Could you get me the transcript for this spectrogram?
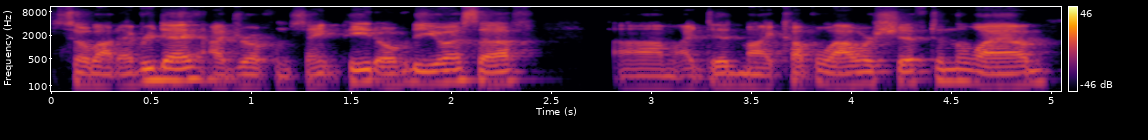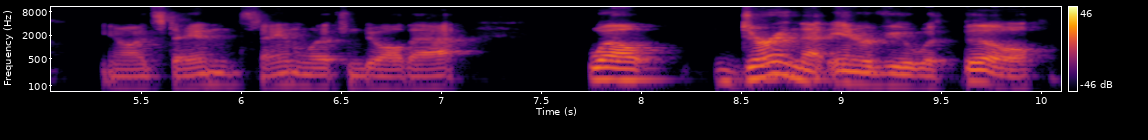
So about every day, I drove from St. Pete over to USF. Um, I did my couple hour shift in the lab. You know, I'd stay and stay and lift and do all that. Well, during that interview with Bill,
